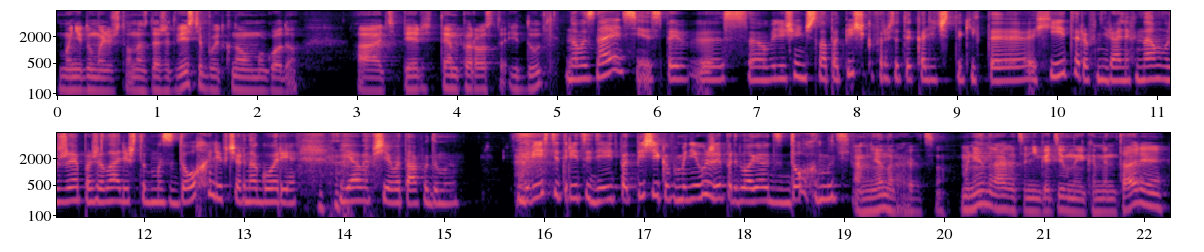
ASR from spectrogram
Мы не думали, что у нас даже 200 будет к Новому году. А теперь темпы роста идут. Но вы знаете, с, с увеличением числа подписчиков растет и количество каких-то хейтеров нереальных. Нам уже пожелали, чтобы мы сдохли в Черногории. Я вообще вот так вот думаю. 239 подписчиков мне уже предлагают сдохнуть. А мне нравится. Мне нравятся негативные комментарии.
